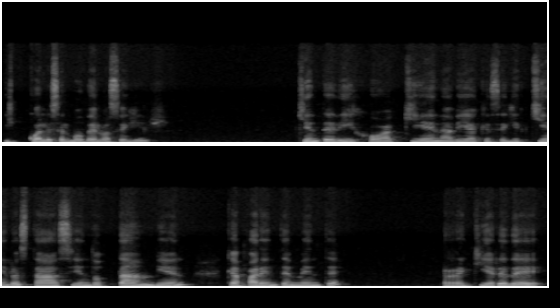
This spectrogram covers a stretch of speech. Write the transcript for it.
¿y cuál es el modelo a seguir? ¿Quién te dijo? ¿A quién había que seguir? ¿Quién lo está haciendo tan bien que aparentemente requiere de,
